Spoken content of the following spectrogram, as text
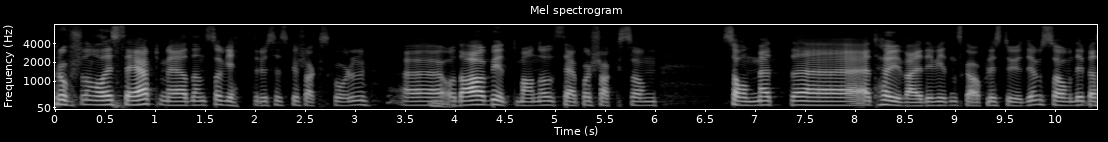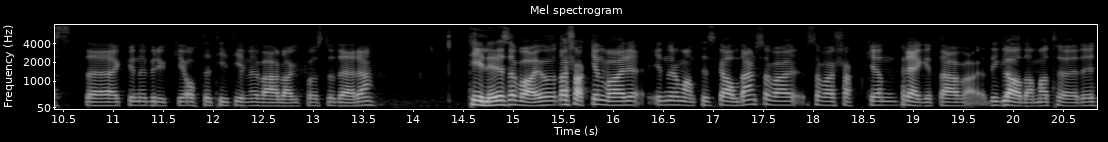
profesjonalisert med den sovjetrussiske sjakkskolen. Eh, og da begynte man å se på sjakk som som et, eh, et høyverdig vitenskapelig studium som de beste kunne bruke åtte-ti timer hver dag på å studere. Tidligere så var jo, Da sjakken var i den romantiske alderen, så var, så var sjakken preget av de glade amatører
